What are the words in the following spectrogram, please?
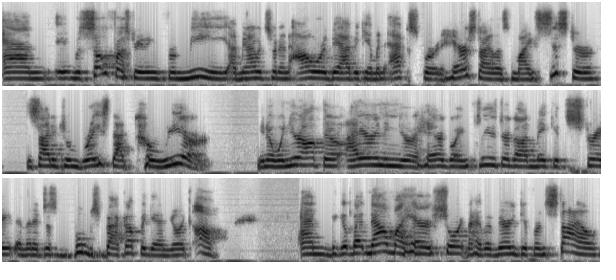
And it was so frustrating for me. I mean, I would spend an hour a day. I became an expert hairstylist. My sister decided to embrace that career. You know, when you're out there ironing your hair, going, please, dear God, make it straight. And then it just booms back up again. You're like, oh. And but now my hair is short and I have a very different style.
